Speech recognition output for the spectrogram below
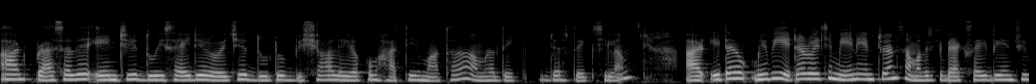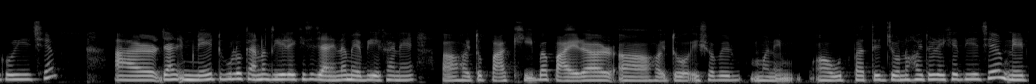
আর প্রাসাদের এন্ট্রির দুই সাইডে রয়েছে, দুটো বিশাল এরকম হাতির মাথা আমরা দেখ জাস্ট দেখছিলাম। আর এটা মেবি এটা রয়েছে মেন এন্ট্রান্স আমাদেরকে ব্যাক সাইড দিয়ে এন্ট্রি করিয়েছে। আর জানি নেটগুলো কেন দিয়ে রেখেছে জানি না মেবি এখানে হয়তো পাখি বা পায়রার হয়তো এসবের মানে উৎপাতের জন্য হয়তো রেখে দিয়েছে নেট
